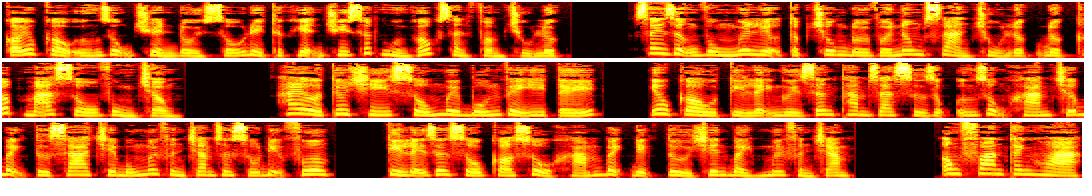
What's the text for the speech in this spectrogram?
có yêu cầu ứng dụng chuyển đổi số để thực hiện truy xuất nguồn gốc sản phẩm chủ lực, xây dựng vùng nguyên liệu tập trung đối với nông sản chủ lực được cấp mã số vùng trồng. Hay ở tiêu chí số 14 về y tế, yêu cầu tỷ lệ người dân tham gia sử dụng ứng dụng khám chữa bệnh từ xa trên 40% dân số địa phương, tỷ lệ dân số có sổ khám bệnh điện tử trên 70%. Ông Phan Thanh Hòa,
